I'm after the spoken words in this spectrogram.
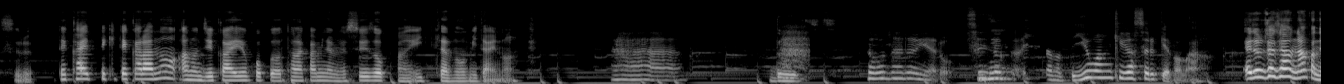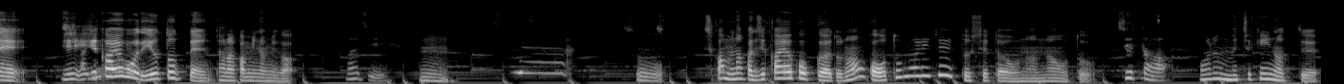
するで帰ってきてからのあの次回予告の田中みな実の水族館行ってたのみたいな。あどうーどうなるんやろ。水族館行ったのって言わん気がするけどな。えでもじゃあじゃあなんかねじ次回予告で言っとってん田中みな実が。マジ？うん。そう。しかもなんか次回予告やとなんかお泊まりデートしてたよな、ナオと。してた。あれもめっちゃ気になって。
